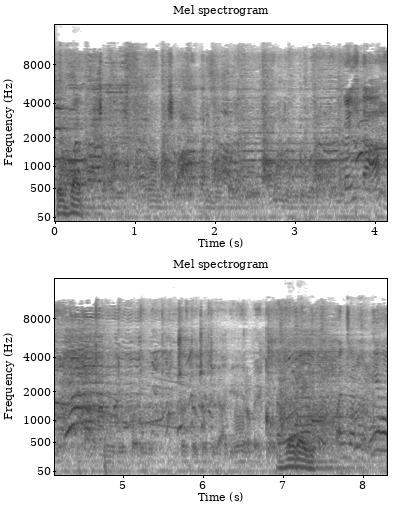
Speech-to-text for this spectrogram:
ಸೂಪರ್. ಜೋಡಿಯಾಗಿ. ಮಂಜು ನೀವು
